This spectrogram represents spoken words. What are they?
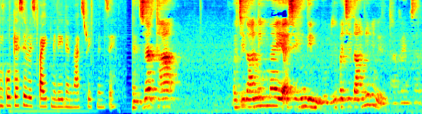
उनको कैसे रिस्पाइट मिली डेनमैक्स ट्रीटमेंट से। कैंसर था बच्चेदानी में ऐसे हिंदी में बोल रही बच्चेदानी में मेरे था कैंसर।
